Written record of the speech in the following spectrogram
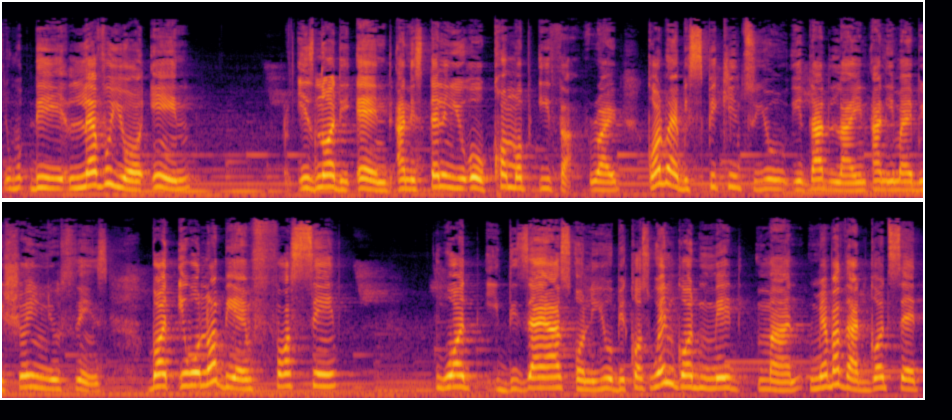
the level you're in is not the end and it's telling you oh come up ether right? God might be speaking to you in that line and he might be showing you things but it will not be enforcing what he desires on you because when god made man remember that god said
